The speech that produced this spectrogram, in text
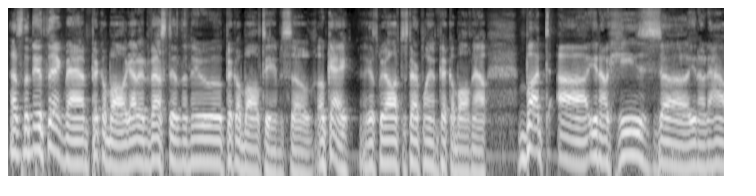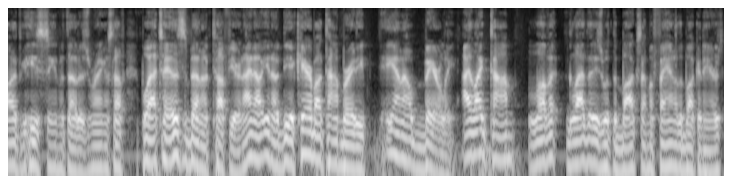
that's the new thing, man. Pickleball. Got to invest in the new pickleball teams. So okay, I guess we all have to start playing pickleball now. But uh, you know, he's uh, you know now he's seen without his ring and stuff. Boy, I tell you, this has been a tough year. And I know, you know, do you care about Tom Brady? You know, barely. I like Tom. Love it. Glad that he's with the Bucs. I'm a fan of the Buccaneers.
